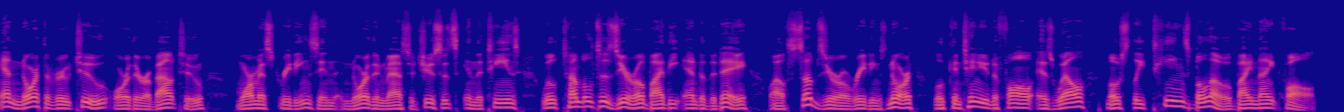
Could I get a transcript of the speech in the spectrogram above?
and north of Route 2, or they're about to. Warmest readings in northern Massachusetts in the teens will tumble to zero by the end of the day, while sub zero readings north will continue to fall as well, mostly teens below by nightfall.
